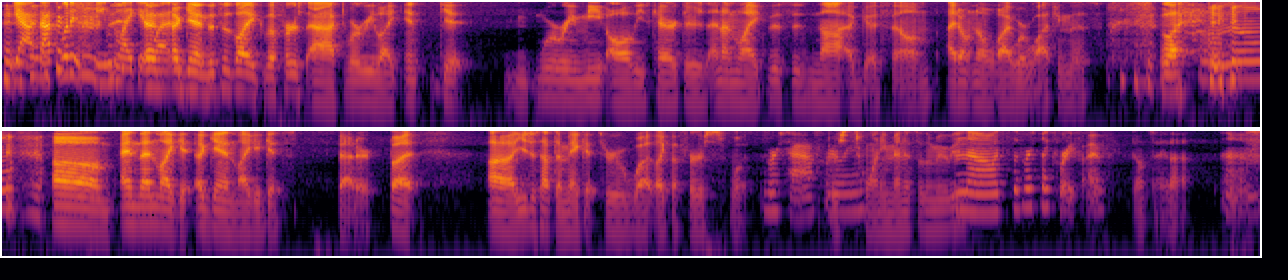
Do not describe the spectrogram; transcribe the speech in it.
yeah, that's what it seemed like it and was. again, this is like the first act where we like in, get where we meet all these characters, and I'm like, this is not a good film. I don't know why we're watching this. like, um, and then like it, again, like it gets better, but uh, you just have to make it through what like the first what first half, first really. 20 minutes of the movie. No, it's the first like forty-five. Don't say that. Um,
